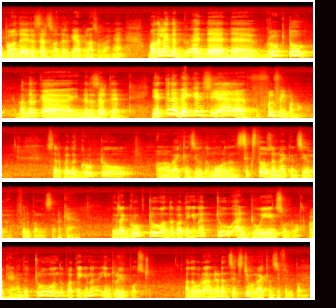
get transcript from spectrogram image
இப்போ வந்து ரிசல்ட்ஸ் வந்திருக்கு அப்படிலாம் சொல்கிறாங்க முதல்ல இந்த இந்த இந்த குரூப் டூ வந்திருக்க இந்த ரிசல்ட்டு எத்தனை வேகன்சியை ஃபுல்ஃபில் பண்ணும்? சார் இப்போ இந்த குரூப் டூ வேக்கன்சி வந்து more than six thousand vacancy fill பண்ணுது சார் ஓகே இதில் குரூப் டூ வந்து பார்த்தீங்கன்னா டூ அண்ட் டூ ஏன்னு சொல்கிறோம் ஓகே அந்த டூ வந்து பார்த்தீங்கன்னா இன்டர்வியூ போஸ்ட் அது ஒரு hundred and sixty one vacancy fill பண்ணும்.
